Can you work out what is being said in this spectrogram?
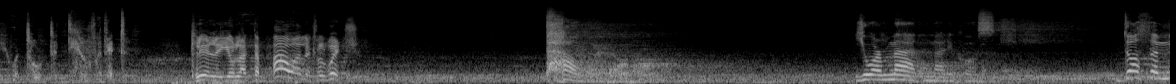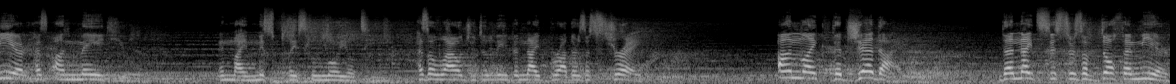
You were told to deal with it. Clearly you lack the power, little witch. Power. You are mad, Malicos. Dathomir has unmade you, and my misplaced loyalty has allowed you to lead the Night Brothers astray. Unlike the Jedi, the Night Sisters of Dathomir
